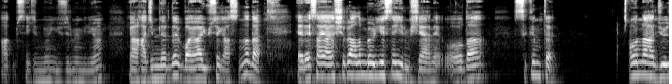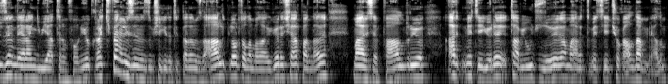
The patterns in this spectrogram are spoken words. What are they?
68 milyon, 120 milyon. Yani hacimleri de bayağı yüksek aslında da RSI aşırı alım bölgesine girmiş yani. O da sıkıntı. Onun harici üzerinde herhangi bir yatırım fonu yok. Rakip analizini hızlı bir şekilde tıkladığımızda ağırlıklı ortalamalara göre çarpanları maalesef pahalı duruyor. Aritmetiğe göre tabii ucuz duruyor ama aritmetiğe çok aldanmayalım.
